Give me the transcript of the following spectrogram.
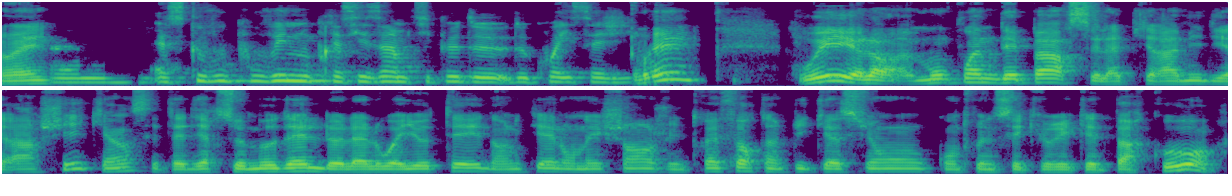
Oui. Est-ce que vous pouvez nous préciser un petit peu de, de quoi il s'agit? Oui. Oui. Alors, mon point de départ, c'est la pyramide hiérarchique, hein, c'est-à-dire ce modèle de la loyauté dans lequel on échange une très forte implication contre une sécurité de parcours.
